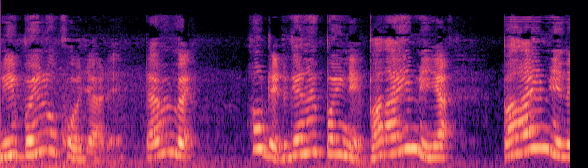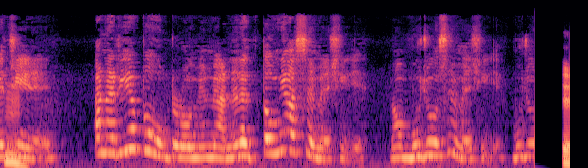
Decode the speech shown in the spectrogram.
နီဘိန်းလို့ခေါ်ကြတယ်ဒါပေမဲ့ဟုတ်တယ်တကယ်လည်းပိန်းတယ်ဘာသာရေးမြင်ရဘာသာရေးမြင်နဲ့ကြည့်တယ်အနာဒီကပုံတော်တော်များများနည်းနည်းတုံရဆင့်ပဲရှိတယ်နော်မူဂျိုဆင့်ပဲရှိတယ်မူဂျိုကဲ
